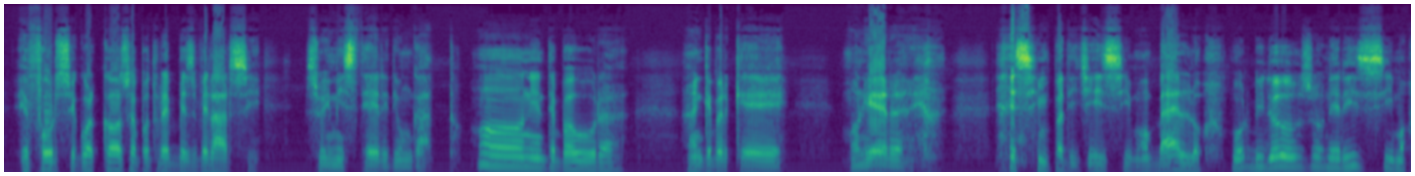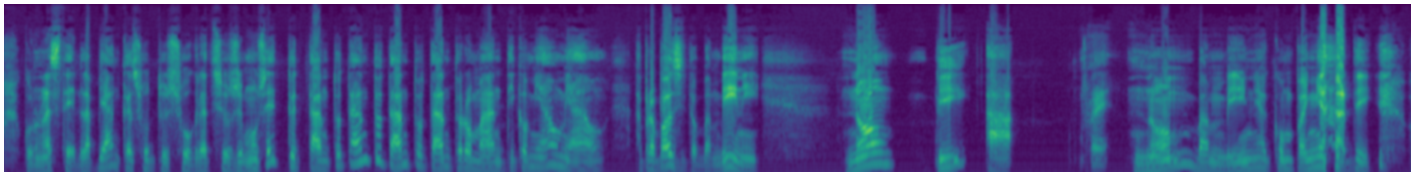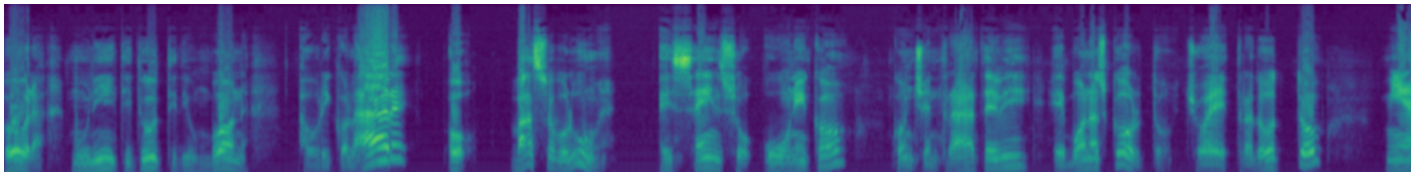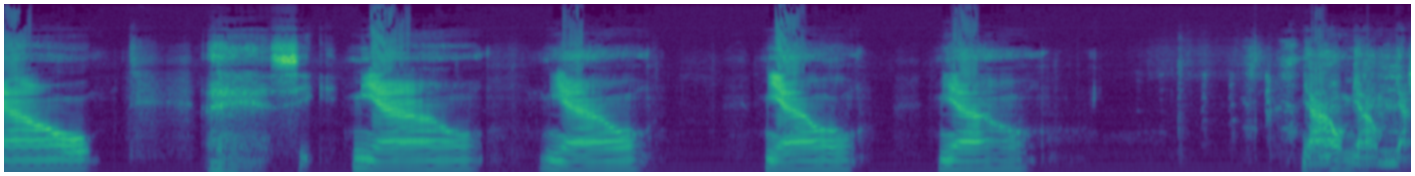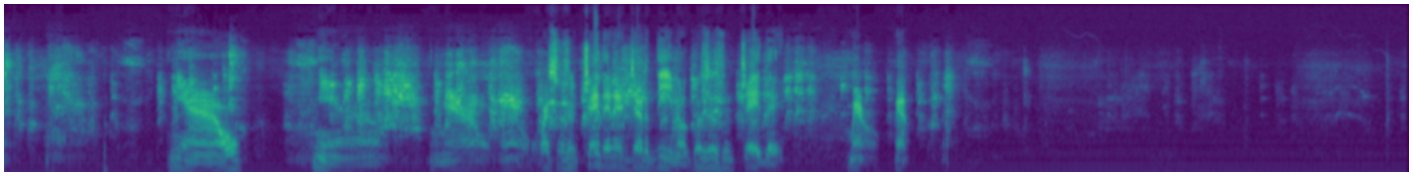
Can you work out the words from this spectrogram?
e forse qualcosa potrebbe svelarsi sui misteri di un gatto. Oh, niente paura, anche perché Molière è simpaticissimo, bello, morbidoso, nerissimo, con una stella bianca sotto il suo grazioso musetto e tanto, tanto, tanto, tanto romantico. Miau, miau. A proposito, bambini, non vi ha, cioè non bambini accompagnati, ora muniti tutti di un buon auricolare o basso volume e senso unico, concentratevi e buon ascolto, cioè tradotto miau. Eh sì, miau, miau, miau, miau. Miau, miau, miau. Miau, miau, miau, miau. Cosa succede nel giardino? Cosa succede? Miau, miau.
